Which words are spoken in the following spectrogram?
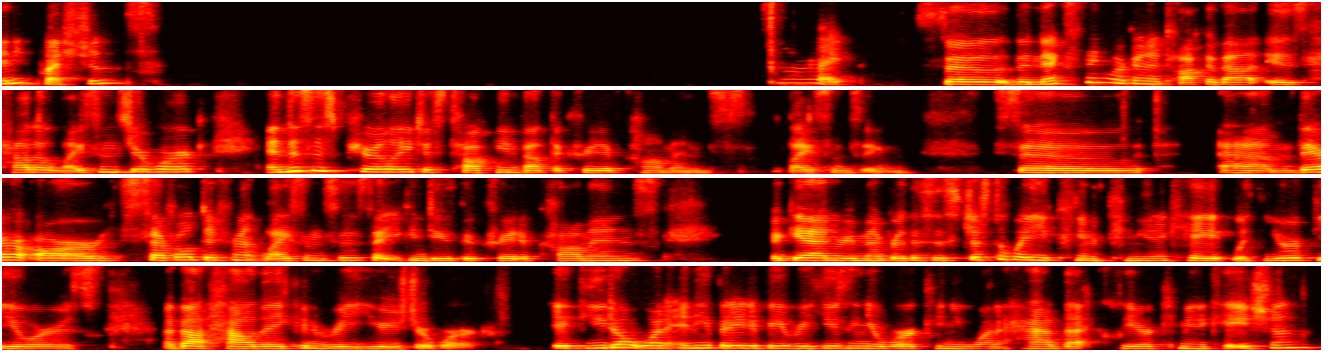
any questions? All right. So the next thing we're going to talk about is how to license your work. And this is purely just talking about the Creative Commons licensing. So um, there are several different licenses that you can do through Creative Commons. Again, remember, this is just a way you can communicate with your viewers about how they can reuse your work if you don't want anybody to be reusing your work and you want to have that clear communication,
